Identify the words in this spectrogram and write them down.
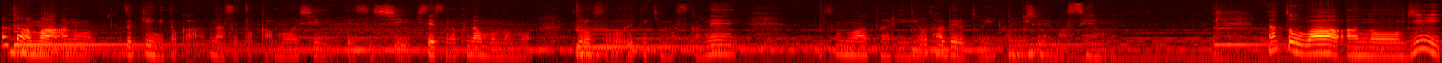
あとはまああのズッキーニとかナスとかも美味しいですし季節の果物もそろそろ出てきますかねその辺りを食べるといいかもしれません。あとはあのギーっ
